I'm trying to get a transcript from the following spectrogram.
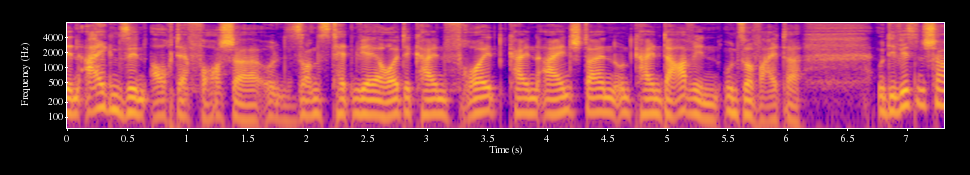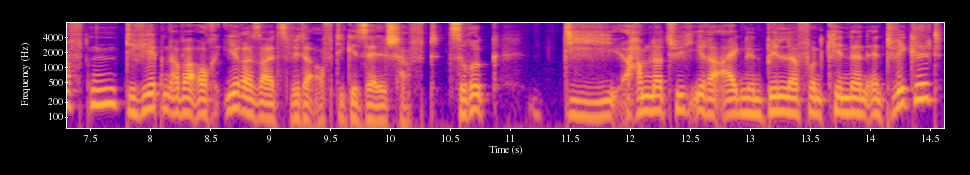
den Eigensinn auch der Forscher. Und sonst hätten wir ja heute keinen Freud, keinen Einstein und keinen Darwin und so weiter. Und die Wissenschaften, die wirken aber auch ihrerseits wieder auf die Gesellschaft zurück. Die haben natürlich ihre eigenen Bilder von Kindern entwickelt,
